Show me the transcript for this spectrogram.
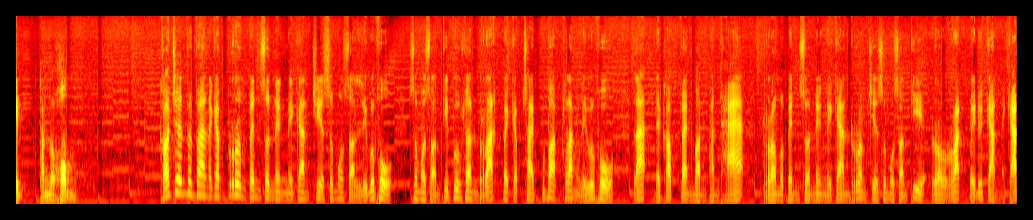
30 ธันวาคม ขอเชิญแฟนๆนะครับร่วมเป็นส่วนหนึ่งในการเชียร์สโมสรลิเวอร์พูลสโมสรที่ผู้ท่านรักไปกับชายผู้บ้าคลั่งลิเวอร์พูลและเดอะคัพแฟนบอลพันธ์แท้ เรามาเป็นส่วนหนึ่งในการร่วมเชียร์สโมสรที่เรารักไปด้วยกันนะครับ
